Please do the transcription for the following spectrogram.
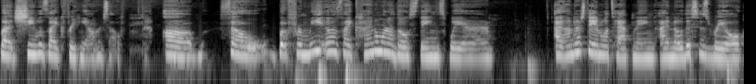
But she was like freaking out herself. Um, so, but for me, it was like kind of one of those things where I understand what's happening. I know this is real,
